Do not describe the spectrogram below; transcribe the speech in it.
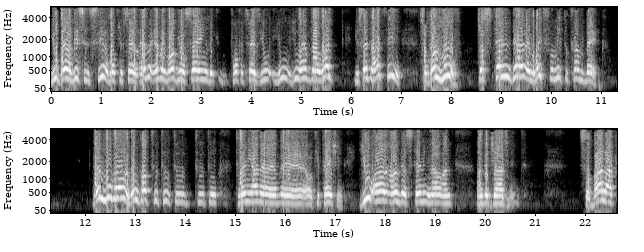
You better be sincere what you say. Every, every word you're saying, the prophet says, you, you, you have the right, you said the right thing. So don't move. Just stand there and wait for me to come back. Don't move around. Don't go to, to, to, to, to, to any other uh, occupation. You are understanding now on, under judgment. So Balak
